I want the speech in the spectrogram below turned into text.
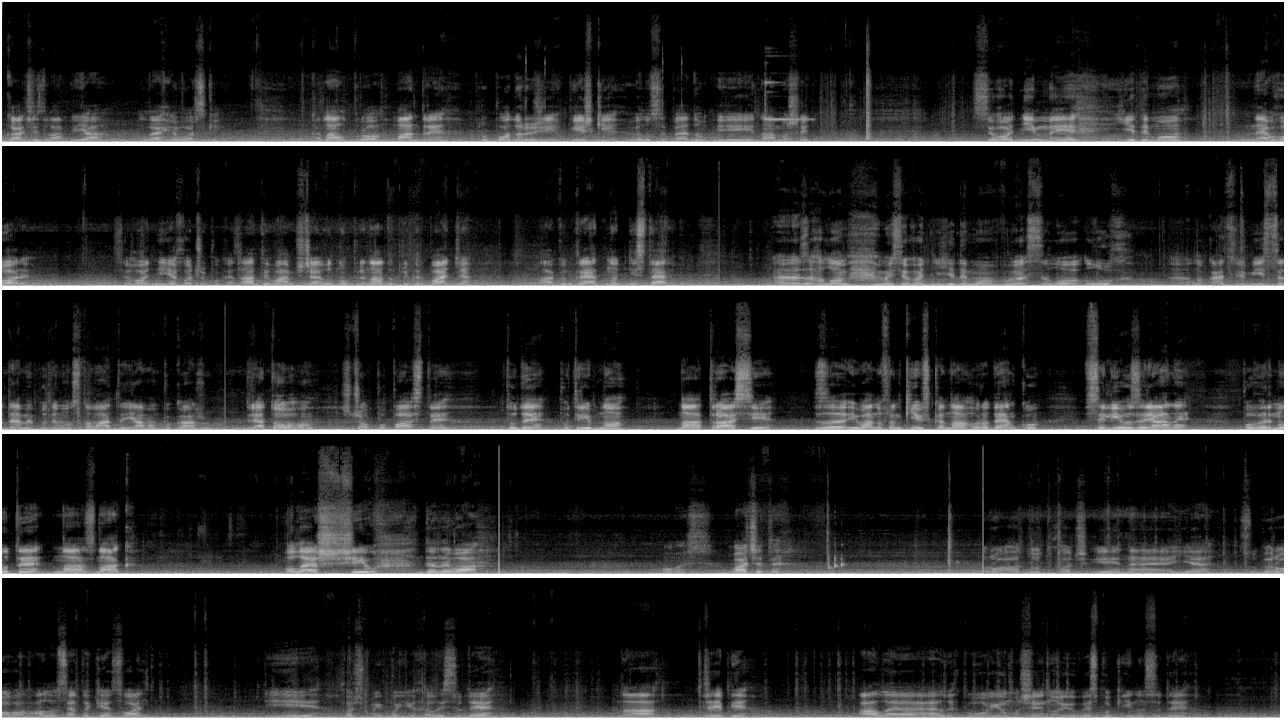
каналі Блукачі, з вами я, Олег Яворський. Канал про мандри, про подорожі, пішки, велосипедом і на машині. Сьогодні ми їдемо не в гори. Сьогодні я хочу показати вам ще одну принаду Прикарпаття, а конкретно Дністер. Е, Загалом ми сьогодні їдемо в село Луг. Локацію місця, де ми будемо вставати, я вам покажу. Для того, щоб попасти туди, потрібно на трасі з Івано-Франківська на Городенку в селі Озеряни повернути на знак Олешів Делева. Ось, бачите? Дорога тут хоч і не є суперова, але все-таки асфальт. Хоч ми поїхали сюди на джипі, але легковою машиною ви спокійно сюди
